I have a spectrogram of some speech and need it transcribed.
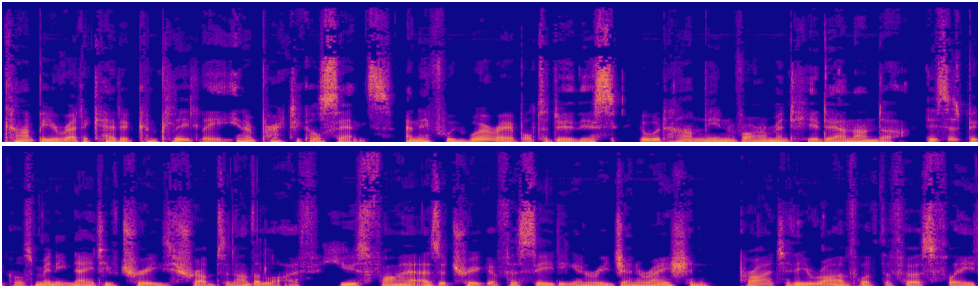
can't be eradicated completely in a practical sense, and if we were able to do this, it would harm the environment here down under. This is because many native trees, shrubs, and other life use fire as a trigger for seeding and regeneration. Prior to the arrival of the first fleet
